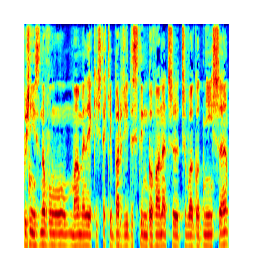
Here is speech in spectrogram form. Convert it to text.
później znowu mamy jakieś takie bardziej dystyngowane czy, czy łagodniejsze.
